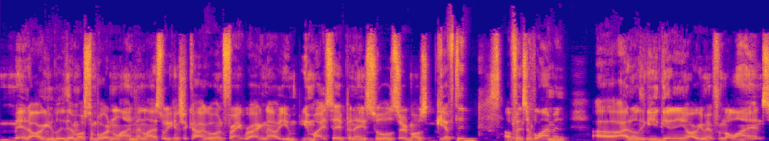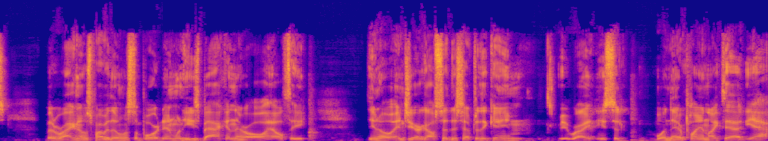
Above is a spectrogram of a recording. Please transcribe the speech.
And arguably their most important lineman last week in Chicago and Frank Ragnow. You you might say Penei Sewell's their most gifted offensive lineman. Uh, I don't think he'd get any argument from the Lions. But Ragnow is probably the most important. And when he's back and they're all healthy, you know, and Jared Goff said this after the game, right? He said, when they're playing like that, yeah,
